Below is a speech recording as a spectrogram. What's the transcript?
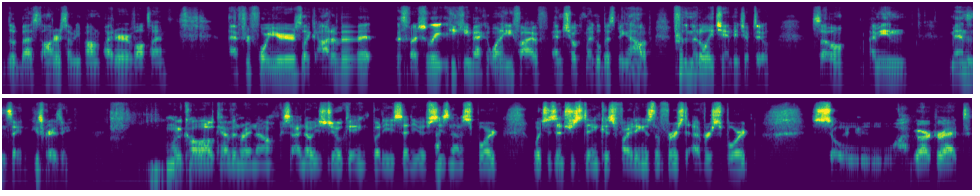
the best 170 pound fighter of all time. After four years, like out of it, especially he came back at 185 and choked Michael Bisping out for the middleweight championship too. So I mean, man's insane. He's crazy. I'm going to call out Kevin right now because I know he's joking, but he said UFC is not a sport, which is interesting because fighting is the first ever sport. So you are correct.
